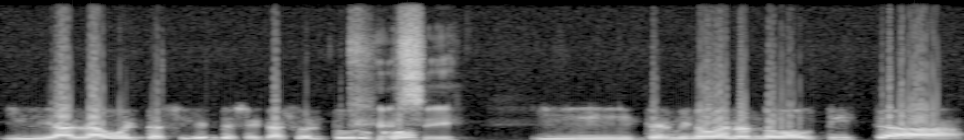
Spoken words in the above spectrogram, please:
y a la vuelta siguiente se cayó el turco sí. y terminó ganando Bautista,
